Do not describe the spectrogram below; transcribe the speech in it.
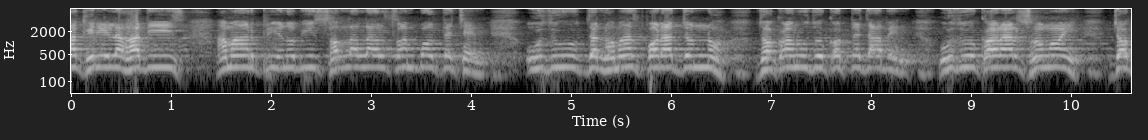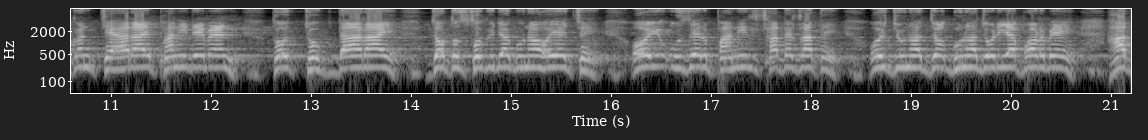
আখিরিল হাদিস। আমার প্রিয় নবী আলাইহি সাল্লাম বলতেছেন উজু নামাজ পড়ার জন্য যখন উজু করতে যাবেন উজু করার সময় যখন চেহারায় পানি দেবেন, তো চোখ দ্বারায় যত সগিরা গুণা হয়েছে, ওই উজের পানির সাথে সাথে ওই জুনা গুণা জড়িয়ে পড়বে। হাত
